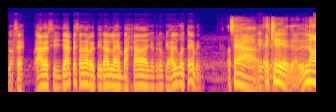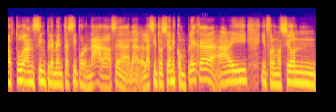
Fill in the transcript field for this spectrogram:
no sé. A ver, si ya empezaron a retirar la embajada, yo creo que algo temen. O sea, es que no actúan simplemente así por nada. O sea, la, situación es compleja. Hay información,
